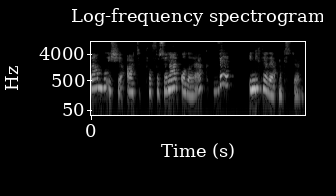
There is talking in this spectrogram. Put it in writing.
ben bu işi artık profesyonel olarak ve İngiltere'de yapmak istiyorum.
